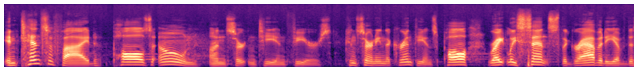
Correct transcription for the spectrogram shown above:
intensified Paul's own uncertainty and fears concerning the Corinthians. Paul rightly sensed the gravity of the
